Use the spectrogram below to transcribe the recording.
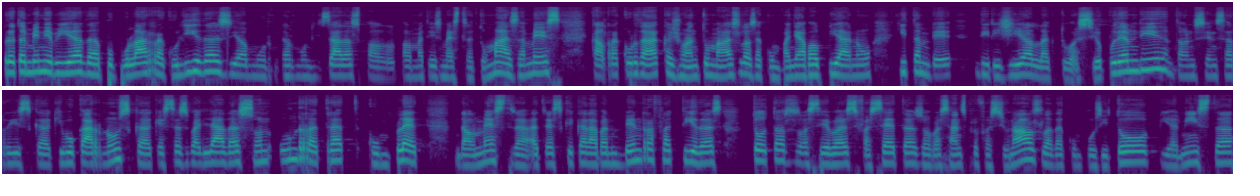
però també n'hi havia de populars recollides i harmonitzades pel, pel mateix mestre Tomàs. A més, cal recordar que Joan Tomàs les acompanyava al piano i també dirigia l'actuació. Podem dir, doncs, sense risc a equivocar-nos, que aquestes vetllades són un retrat complet del mestre, atès que quedaven ben reflectides totes les seves facetes o vessants professionals, la de compositor, pianista,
